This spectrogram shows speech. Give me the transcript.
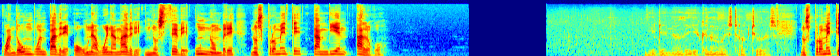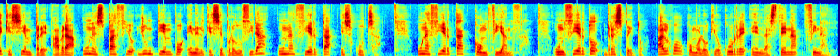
cuando un buen padre o una buena madre nos cede un nombre, nos promete también algo, Nos promete que siempre habrá un espacio y un tiempo en el que se producirá una cierta escucha, una cierta confianza, un cierto respeto, algo como lo que ocurre en la escena final.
